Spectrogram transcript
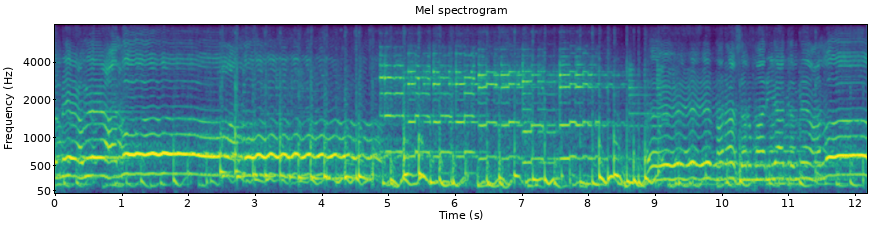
તમે હવે હાલો મારા સરમારિયા તમે હાલો.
